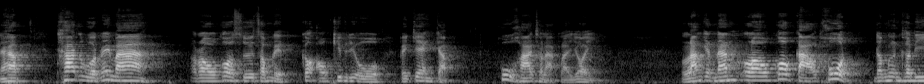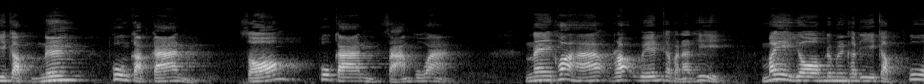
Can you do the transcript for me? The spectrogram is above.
นะครับ ถ้าตำรวจไม่มา เราก็ซื้อสำเร็จก็เอาคลิปวิดีโอไปแจ้งจับผู้ค้าฉลากรายย่อย หลังจากนั้นเราก็กล่าวโทษดำเนินคดีกับ 1. ผู้กำกับการ 2. ผู้การ 3. ผู้ว่า ในข้อหาระเว้นกับปฏิบัติหน้าที่ไม่ยอมดำเนินคดีกับผู้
